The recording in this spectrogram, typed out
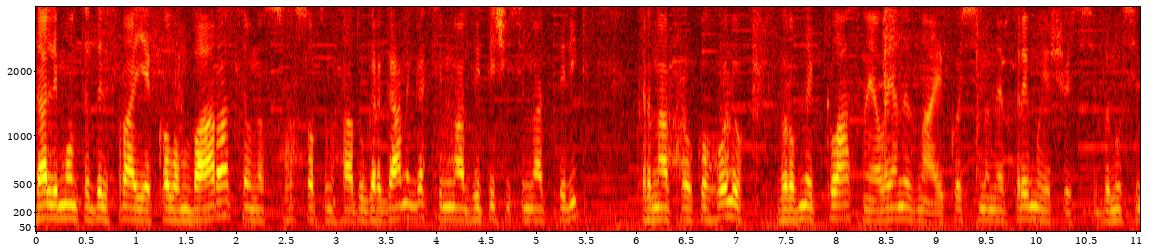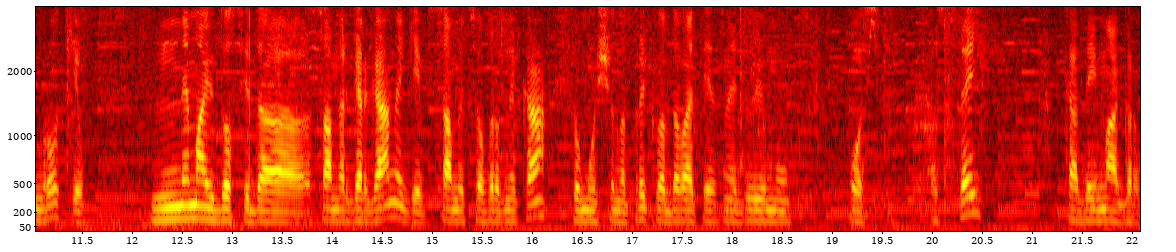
Далі Монте Дель Фра є Коломбара. Це у нас сорт винограду Гарганега, 2017 рік. 13 алкоголю. Виробник класний, але я не знаю, якось мене втримує щось вину 7 років. Не маю досвіду саме гарганегів, саме цього виробника, тому що, наприклад, давайте я знайду йому ось ось цей Кадей Магро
